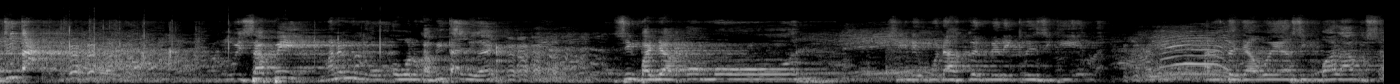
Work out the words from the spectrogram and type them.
juta. Wis sapi, mana nu kabita juga. eh. Sing panjang umur. Sing dimudahkeun milik rezeki. Anu nyawer sing balangsa.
